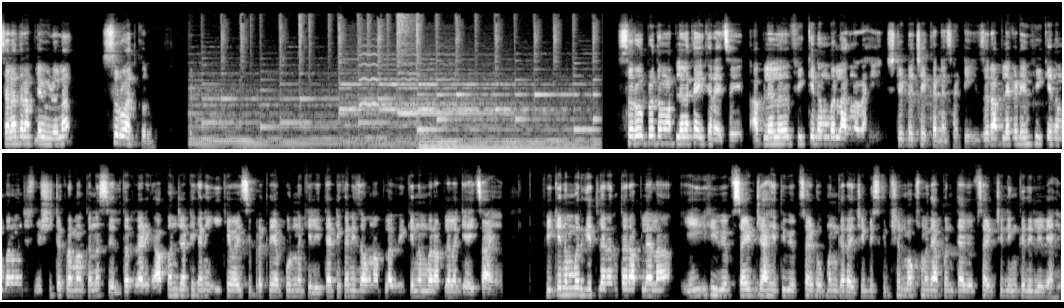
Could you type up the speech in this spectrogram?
चला तर आपल्या व्हिडिओला सुरुवात करू. सर्वप्रथम आपल्याला काय करायचंय? आपल्याला फीके नंबर लागणार आहे स्टेटस चेक करण्यासाठी. जर आपल्याकडे फिके नंबर म्हणजे विशिष्ट क्रमांक नसेल तर त्या आपण ज्या ठिकाणी ई केवायसी प्रक्रिया पूर्ण केली त्या ठिकाणी जाऊन आपला फिके नंबर आपल्याला घ्यायचा आहे. फीके नंबर घेतल्यानंतर आपल्याला ही ही वेबसाईट जी आहे ती वेबसाईट ओपन करायची. डिस्क्रिप्शन बॉक्समध्ये आपण त्या वेबसाईटची लिंक दिलेली आहे.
